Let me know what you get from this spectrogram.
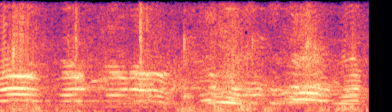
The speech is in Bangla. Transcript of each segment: না পারব না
